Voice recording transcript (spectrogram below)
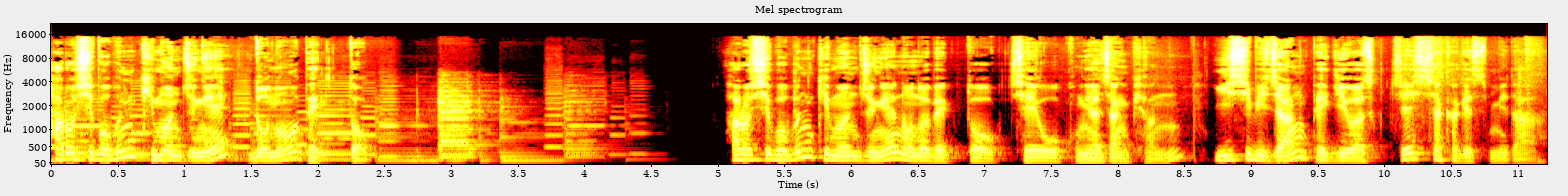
하루 15분 김원중의 노노백독 하루 15분 김원중의 노노백독 제5공야장 편 22장 백이와 숙제 시작하겠습니다.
